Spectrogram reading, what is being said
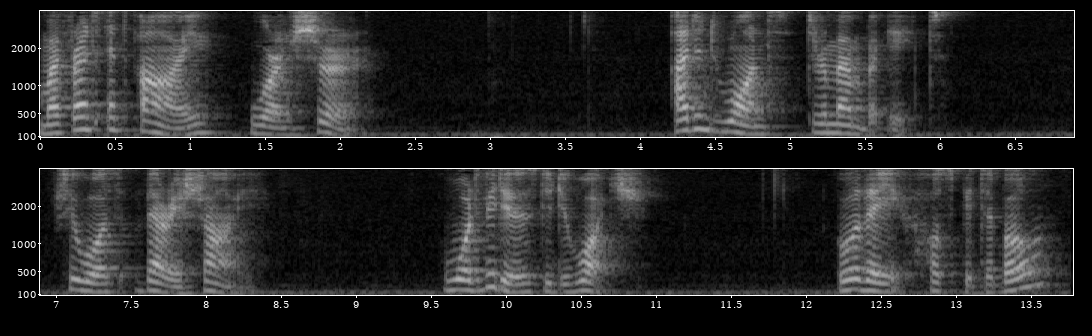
My friend and I weren't sure. I didn't want to remember it. She was very shy. What videos did you watch? Were they hospitable?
